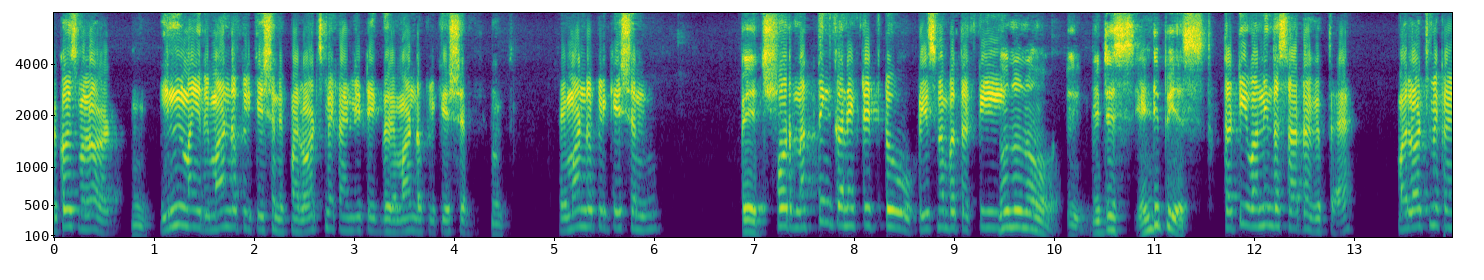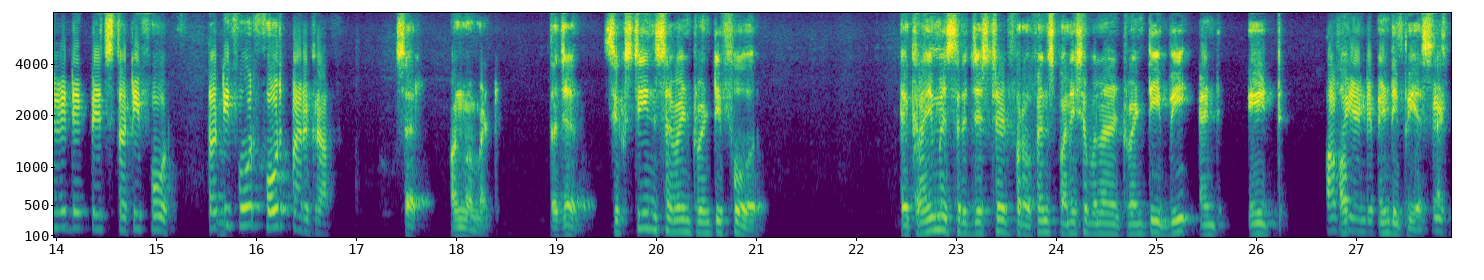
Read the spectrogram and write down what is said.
Because, my lord, Hmm. in my remand application, if my lords may kindly take the remand application. Hmm. Remand application Page. for nothing connected to page number thirty, No, no, no. It it is NDPS. thirty-one in the start ಆಗುತ್ತೆ. My lords may kindly take page thirty-four, thirty-four, fourth paragraph Sir, one moment. Rajat, sixteen seven twenty-four. A crime is registered for offense punishable under twenty B and eight of the NDPS. NDPS. Please, Act.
